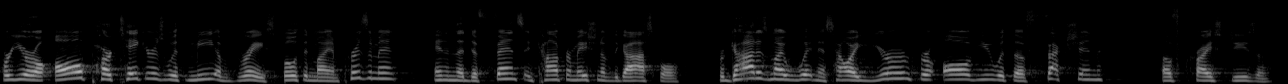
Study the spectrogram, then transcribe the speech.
for you are all partakers with me of grace, both in my imprisonment and in the defense and confirmation of the gospel. For God is my witness, how I yearn for all of you with the affection of Christ Jesus.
